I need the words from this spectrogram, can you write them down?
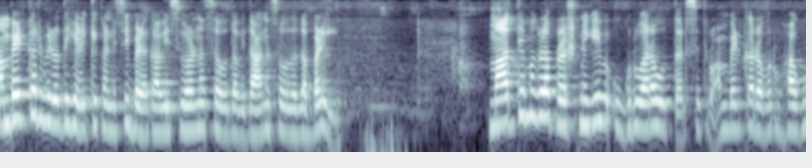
ಅಂಬೇಡ್ಕರ್ ವಿರೋಧಿ ಹೇಳಿಕೆ ಖಂಡಿಸಿ ಬೆಳಗಾವಿ ಸುವರ್ಣಸೌಧ ವಿಧಾನಸೌಧದ ಬಳಿ ಮಾಧ್ಯಮಗಳ ಪ್ರಶ್ನೆಗೆ ಗುರುವಾರ ಉತ್ತರಿಸಿದರು. ಅಂಬೇಡ್ಕರ್ ಅವರು ಹಾಗೂ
